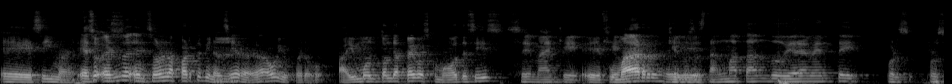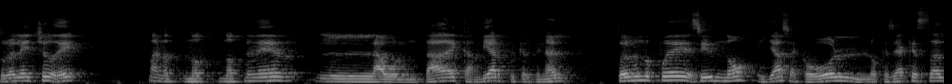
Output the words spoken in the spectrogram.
eh, sí, man. Eso, eso es en- solo en la parte Mm. financiera, ¿verdad? Obvio, pero hay un montón de apegos, como vos decís, Sí, man, que, eh, que- fumar, que eh, nos están matando diariamente por, por solo el hecho de man, no, no, no tener la voluntad de cambiar, porque al final todo el mundo puede decir no y ya se acabó lo que sea que estás,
